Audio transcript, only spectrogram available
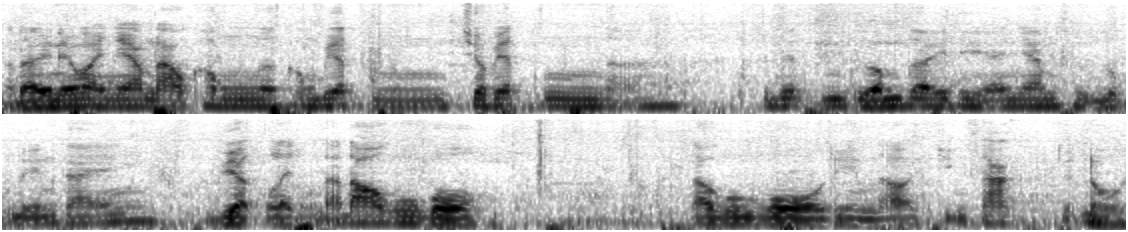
Ở đây nếu mà anh em nào không không biết chưa biết chưa biết ướm dây thì anh em sử dụng đến cái việc là chúng ta đo Google. Đo Google thì nó chính xác tuyệt đối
